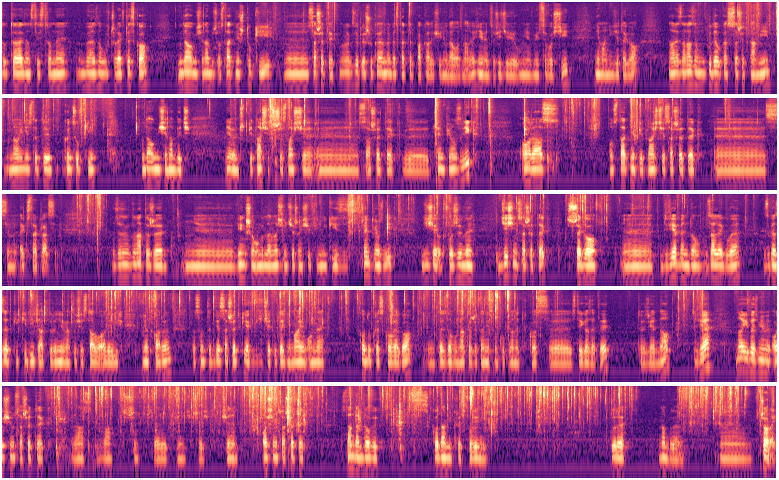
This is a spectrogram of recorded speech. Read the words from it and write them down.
doktor Adrian z tej strony. Byłem znowu wczoraj w Tesco i udało mi się nabić ostatnie sztuki yy, saszetek. No, jak zwykle szukałem mega starter packa, ale się nie udało znaleźć. Nie wiem co się dzieje u mnie w miejscowości. Nie ma nigdzie tego. No ale znalazłem pudełka z saszetkami. No i niestety końcówki udało mi się nabyć nie wiem czy 15 czy 16 yy, saszetek yy, Champions League oraz ostatnie 15 saszetek e, z ekstra klasy. Ze względu na to, że e, większą oglądalnością cieszą się filmiki z Champions League, dzisiaj otworzymy 10 saszetek, z czego e, dwie będą zaległe z gazetki Kidita, które nie wiem jak to się stało, ale ich nie otwarłem. To są te dwie saszetki, jak widzicie tutaj nie mają one kodu kreskowego. To jest dowód na to, że to nie są kupione tylko z, e, z tej gazety. To jest jedno. Dwie. No i weźmiemy 8 saszetek. Raz, dwa, trzy, cztery, pięć, sześć, siedem, osiem saszetek standardowych z kodami kreskowymi, które nabyłem e, wczoraj.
